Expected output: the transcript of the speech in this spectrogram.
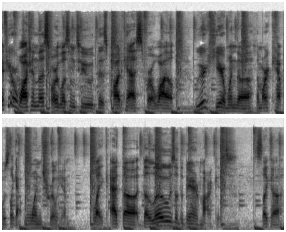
If you're watching this or listening to this podcast for a while, we were here when the the market cap was like at 1 trillion. Like at the the lows of the bear market. It's like a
